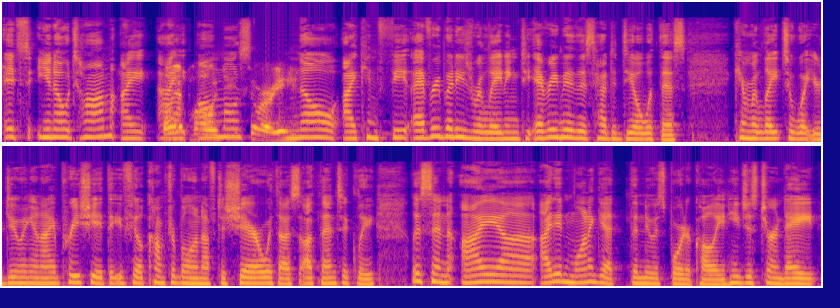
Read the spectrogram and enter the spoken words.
It's you know, Tom. I My I almost sorry. no. I can feel everybody's relating to everybody that's had to deal with this can relate to what you're doing, and I appreciate that you feel comfortable enough to share with us authentically. Listen, I uh, I didn't want to get the newest border collie, and he just turned eight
